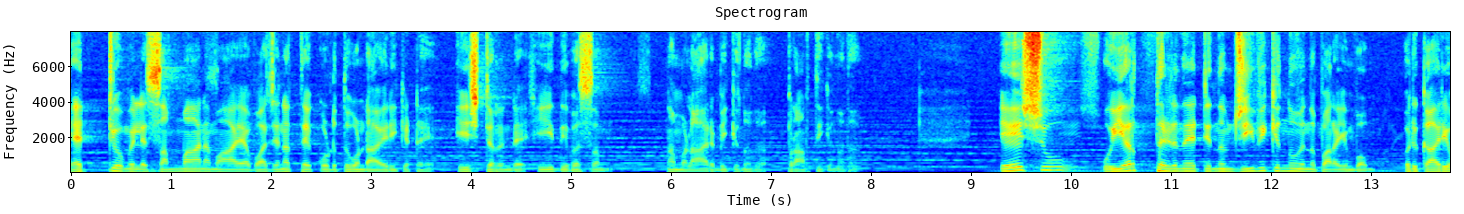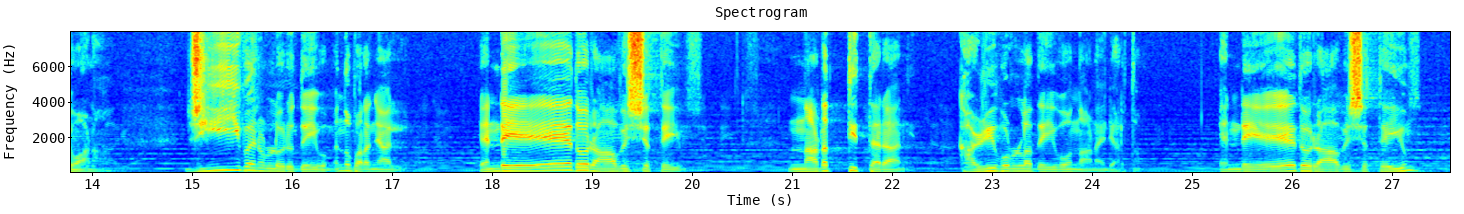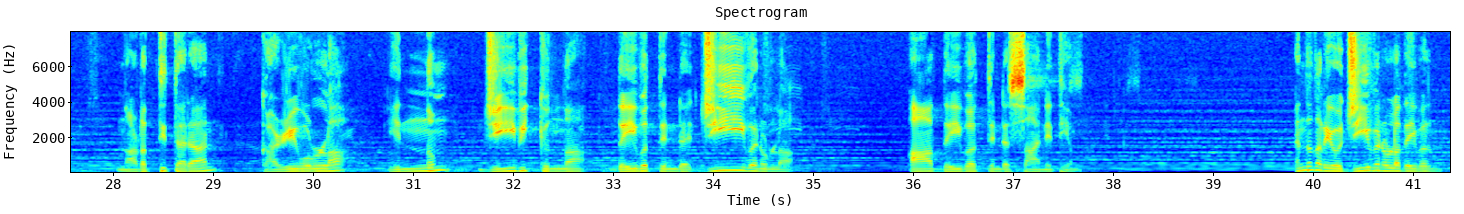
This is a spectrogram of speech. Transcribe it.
ഏറ്റവും വലിയ സമ്മാനമായ വചനത്തെ കൊടുത്തുകൊണ്ടായിരിക്കട്ടെ ഈസ്റ്ററിന്റെ ഈ ദിവസം നമ്മൾ ആരംഭിക്കുന്നത് പ്രാർത്ഥിക്കുന്നത്. യേശു ഉയർത്തെഴുന്നേറ്റിന്നും ജീവിക്കുന്നു എന്ന് പറയുമ്പം ഒരു കാര്യമാണ്. ജീവനുള്ളൊരു ദൈവം എന്ന് പറഞ്ഞാൽ എന്റെ ഏതൊരാവശ്യത്തെയും നടത്തിത്തരാൻ കഴിവുള്ള ദൈവം എന്നാണ് അതിന്റെ അർത്ഥം. എന്റെ ഏതൊരാവശ്യത്തെയും നടത്തിത്തരാൻ കഴിവുള്ള ഇന്നും ജീവിക്കുന്ന ദൈവത്തിന്റെ ജീവനുള്ള ആ ദൈവത്തിന്റെ സാന്നിധ്യം. എന്തെന്നറിയോ ജീവനുള്ള ദൈവം?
